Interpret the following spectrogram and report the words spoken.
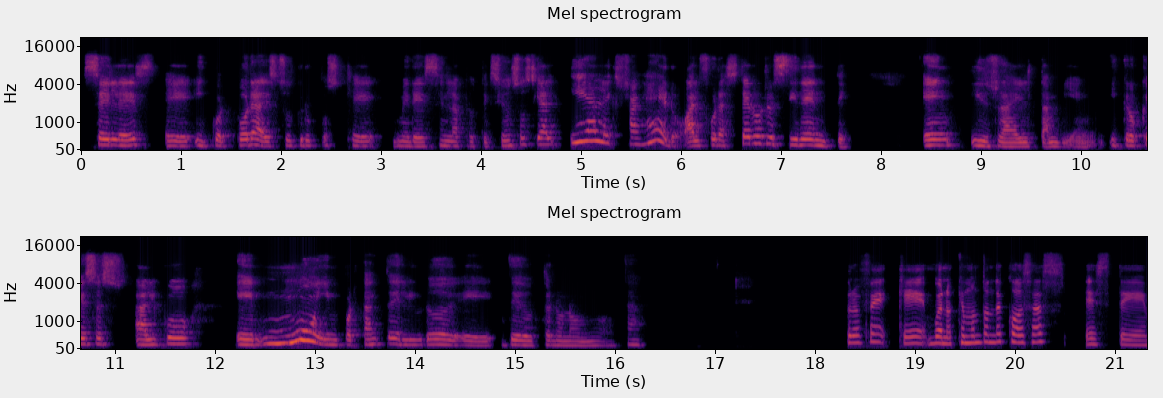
se les eh, incorpora a estos grupos que merecen la protección social y al extranjero, al forastero residente en Israel también. Y creo que eso es algo muy importante del libro de, de Deuteronomio. Profe, que bueno, qué montón de cosas este,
